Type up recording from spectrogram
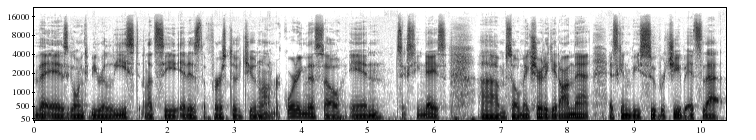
that is going to be released. Let's see, it is the 1st of June while I'm recording this. So in 16 days. Um, so make sure to get on that. It's going to be super cheap. It's that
